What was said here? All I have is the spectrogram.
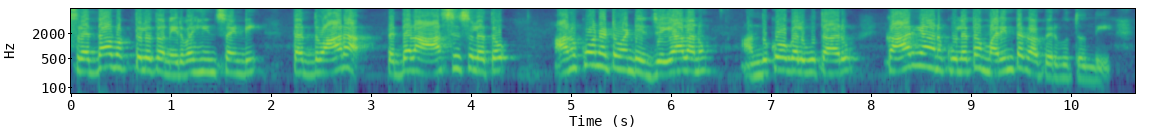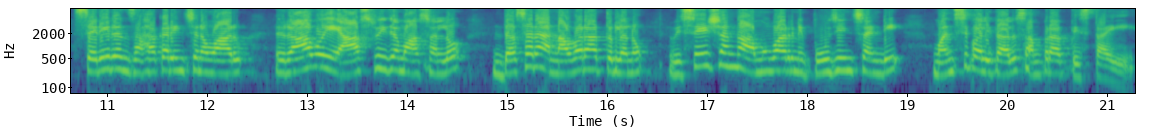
శ్రద్ధాభక్తులతో నిర్వహించండి. తద్వారా పెద్దల ఆశీస్సులతో అనుకోనటువంటి జయాలను అందుకోగలుగుతారు. కార్యానుకూలత మరింతగా పెరుగుతుంది. శరీరం సహకరించిన వారు రాబోయే ఆశ్వీజ మాసంలో దసరా నవరాత్రులను విశేషంగా అమ్మవారిని పూజించండి. మంచి ఫలితాలు సంప్రాప్తిస్తాయి.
